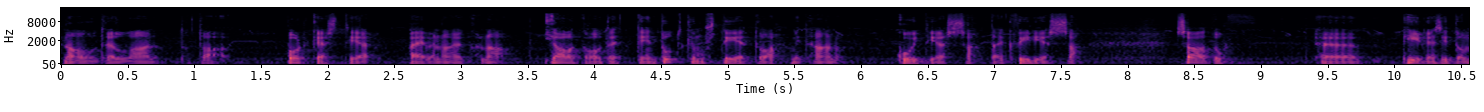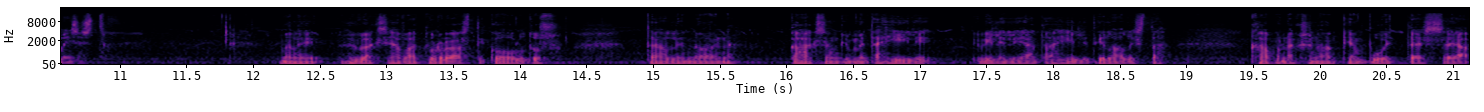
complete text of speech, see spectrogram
nauhoitellaan tota podcastia päivän aikana. Jalkautettiin tutkimustietoa, mitä on Kuitiassa tai Kvidiassa saatu ö, hiilen sitomisesta. Me oli hyväksi havaittu rastikoulutus. Tämä oli noin 80 hiiliviljelijää tai hiilitilallista Carbon Action-hankkeen puitteissa ja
